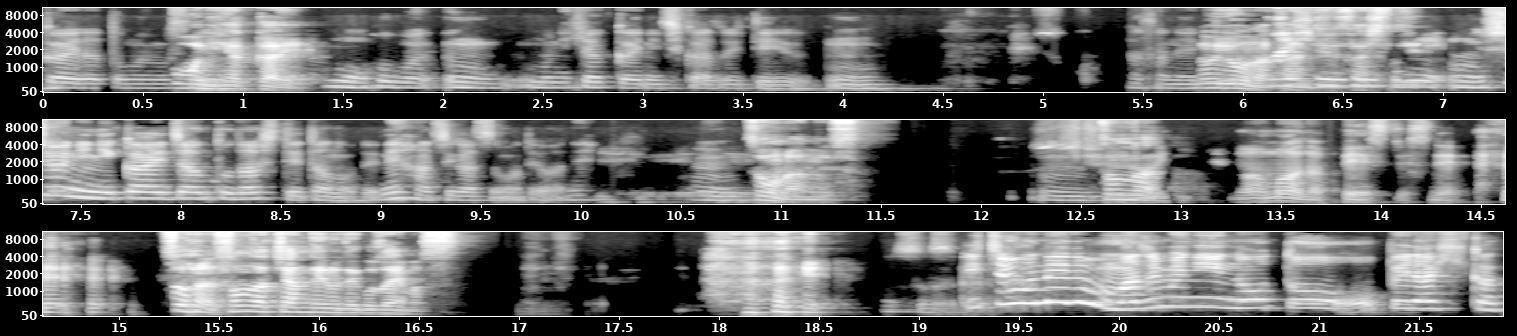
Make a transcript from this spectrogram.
回だと思います、ほぼ200回もうほぼ、うん、もう200回に近づいている。うん。重ねてのような感じでさせて毎週本当にうん、週に2回ちゃんと出してたのでね、8月まではね。うんそうなんです。うん、そんなまあまあなペースですね。そうなんです。そんなチャンネルでございます。はい。そうそう一応ね、でも真面目に能とオペラ比較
